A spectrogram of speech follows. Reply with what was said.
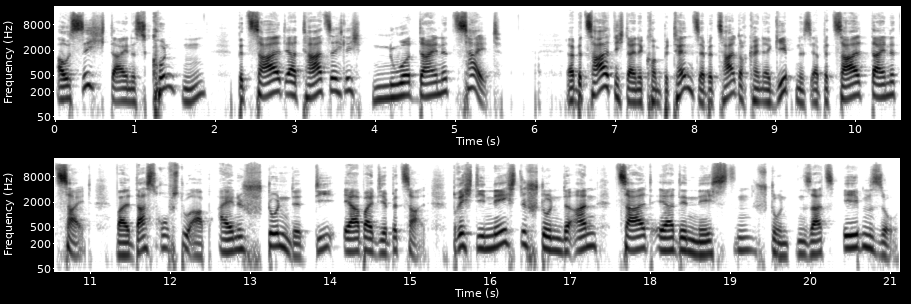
aus Sicht deines Kunden bezahlt er tatsächlich nur deine Zeit. Er bezahlt nicht deine Kompetenz, er bezahlt auch kein Ergebnis, er bezahlt deine Zeit, weil das rufst du ab. Eine Stunde, die er bei dir bezahlt. Bricht die nächste Stunde an, zahlt er den nächsten Stundensatz ebenso.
